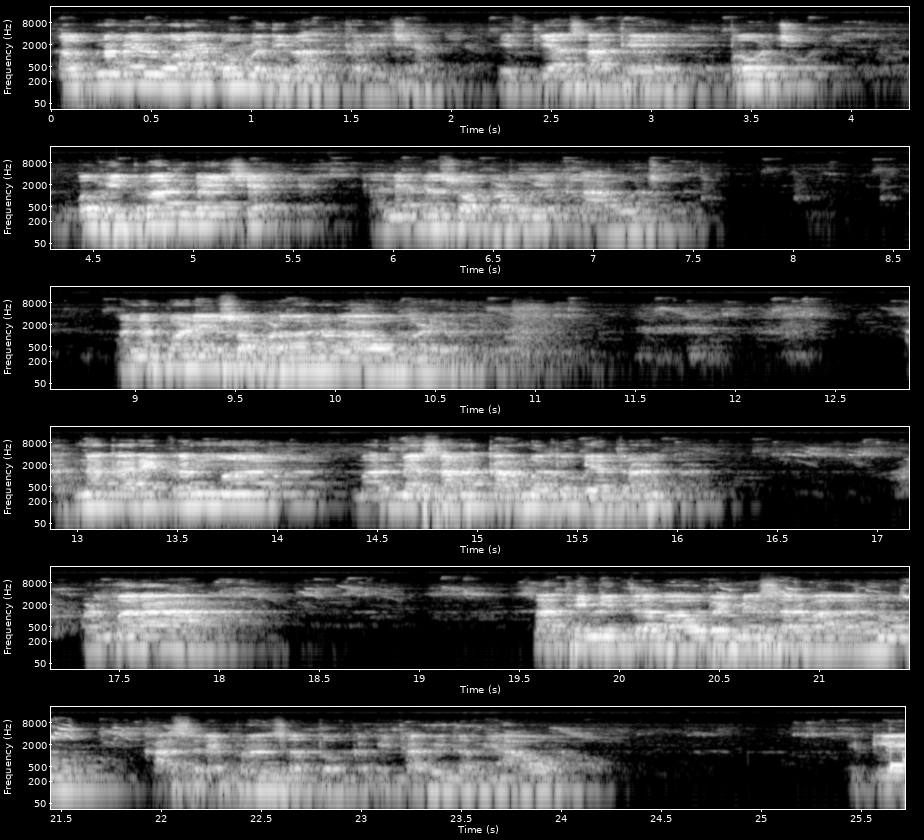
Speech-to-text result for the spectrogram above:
કલ્પનાબેન વોરાએ બહુ બધી વાત કરી છે. ઇતિહાસ સાથે બહુ જ, બહુ વિદ્વાન ભાઈ છે અને એને સોંભળવું એક લાવો છે. અને પણ એ સોંભળવાનો લાવો મળ્યો. આજના કાર્યક્રમમાં મારું મહેસાણા કામ હતું બે ત્રણ. પણ મારા સાથી મિત્ર બાબુભાઈ મેસરવાલાનો ખાસ રેફરન્સ હતો કે ભીખાભી તમે આવો. એટલે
